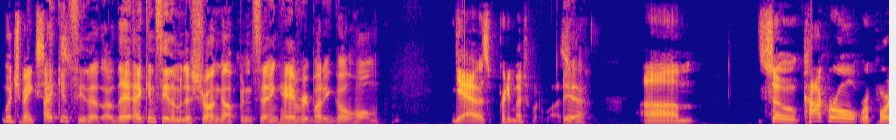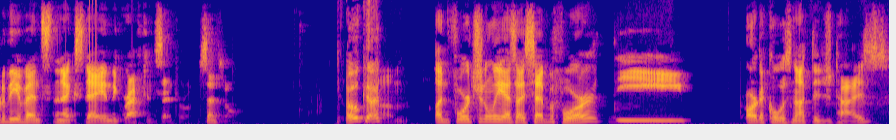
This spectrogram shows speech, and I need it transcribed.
which makes sense. I can see that though. They, I can see them just showing up and saying, "Hey, everybody, go home." Yeah, it was pretty much what it was. Yeah. Um, so Cockrell reported the events the next day in the Grafton Central Sentinel. Okay. Um, unfortunately, as I said before, the article was not digitized.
